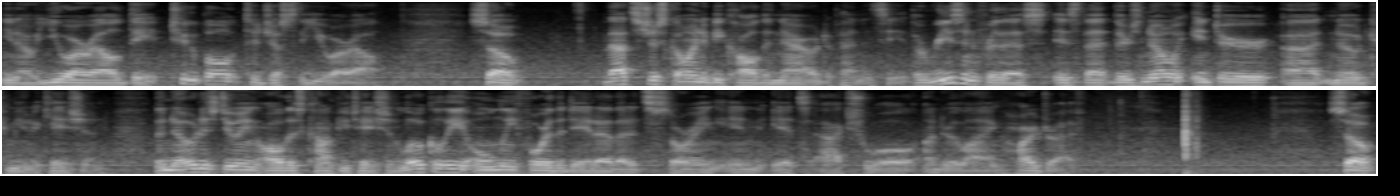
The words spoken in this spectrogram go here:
you know URL date tuple to just the URL. So that's just going to be called a narrow dependency. The reason for this is that there's no inter-node uh, communication. The node is doing all this computation locally only for the data that it's storing in its actual underlying hard drive. So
